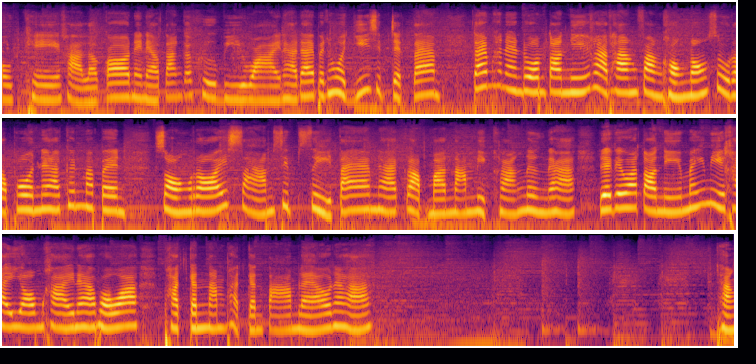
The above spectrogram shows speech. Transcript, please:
L K ค่ะ แล้วก็ในแนวตั้งก็คือ B Y นะคะ ได้ไปทั้งหมด 27 แต้ม แต้มคะแนนรวมตอนนี้ค่ะ ทางฝั่งของน้องสุรพลนะคะ ขึ้นมาเป็น 234 แต้มนะคะกลับมานำอีกครั้งหนึ่งนะคะเรียกได้ว่าตอนนี้ไม่มีใครยอมใครนะคะเพราะว่าผัดกันนำผัดกันตามแล้วนะคะทาง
